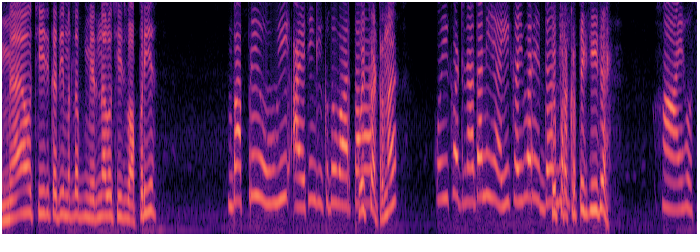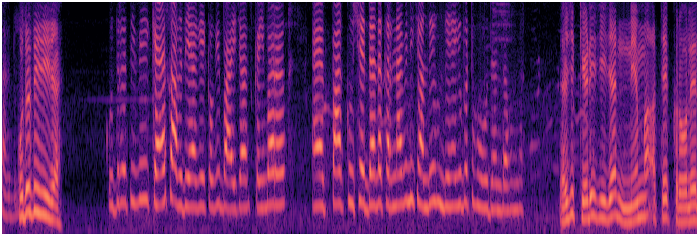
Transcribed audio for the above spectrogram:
ਮੈਂ ਉਹ ਚੀਜ਼ ਕਦੀ ਮਤਲਬ ਮੇਰੇ ਨਾਲ ਉਹ ਚੀਜ਼ ਵਾਪਰੀ ਹੈ? ਵਾਪਰੀ ਹੋਊਗੀ ਆਈ ਥਿੰਕ ਇੱਕ ਦੋ ਵਾਰ ਤਾਂ ਕੋਈ ਘਟਨਾ ਹੈ? ਕੋਈ ਘਟਨਾ ਤਾਂ ਨਹੀਂ ਹੈਗੀ ਕਈ ਵਾਰ ਇਦਾਂ ਕੋਈ ਪ੍ਰਾਕ੍ਰਿਤਿਕ ਚੀਜ਼ ਹੈ? ਹਾਂ ਇਹ ਹੋ ਸਕਦੀ ਹੈ। ਕੁਦਰਤੀ ਚੀਜ਼ ਹੈ। ਕੁਦਰਤੀ ਵੀ ਕਹਿ ਸਕਦੇ ਆਗੇ ਕਿਉਂਕਿ ਬਾਈ ਚਾਂਸ ਕਈ ਵਾਰ ਆਪਾਂ ਕੁਝ ਇਦਾਂ ਦਾ ਕਰਨਾ ਵੀ ਨਹੀਂ ਚਾਹੁੰਦੇ ਹੁੰਦੇ ਹੈਗੇ ਬਟ ਹੋ ਜਾਂਦਾ ਹੁੰਦਾ ਇਹੋ ਜਿਹੀ ਕਿਹੜੀ ਚੀਜ਼ ਹੈ ਨਿੰਮ ਅਤੇ ਕਰੋਲੇ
